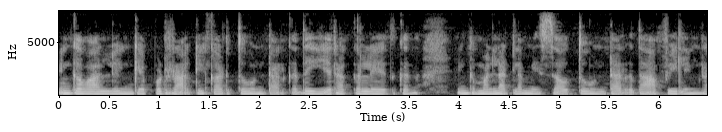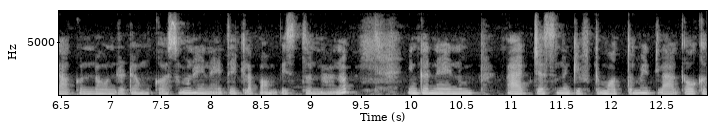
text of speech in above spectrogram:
ఇంకా వాళ్ళు ఇంకెప్పుడు రాఖీ కడుతూ ఉంటారు కదా ఇయర్ అక్కర్లేదు లేదు కదా ఇంకా మళ్ళీ అట్లా మిస్ అవుతూ ఉంటారు కదా ఆ ఫీలింగ్ రాకుండా ఉండటం కోసం నేనైతే ఇట్లా పంపిస్తున్నాను. ఇంకా నేను ప్యాక్ చేసిన గిఫ్ట్ మొత్తం ఇట్లాగా ఒక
